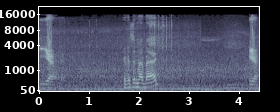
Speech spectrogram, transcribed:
Yeah, If it's in my bag? yeah.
